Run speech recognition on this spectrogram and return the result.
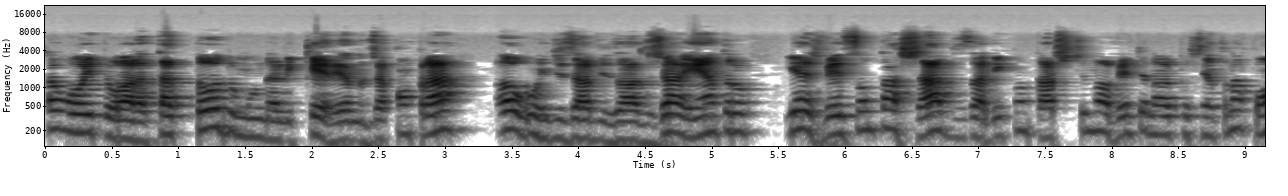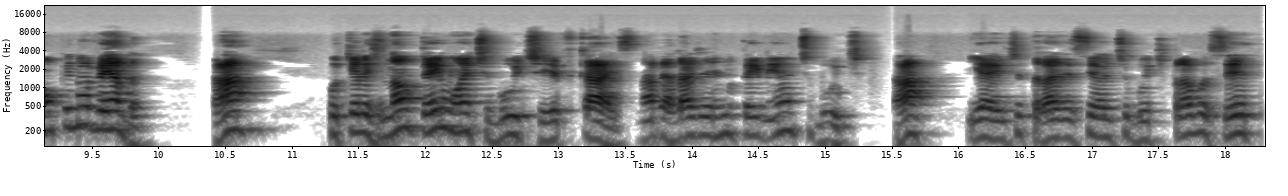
Então, 8 horas, está todo mundo ali querendo já comprar, alguns desavisados já entram e às vezes são taxados ali com taxa de 99% na compra e na venda, tá? Porque eles não têm um anti-boot eficaz. Na verdade, eles não têm nem anti-boot, tá? E aí a gente traz esse anti-boot para você,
